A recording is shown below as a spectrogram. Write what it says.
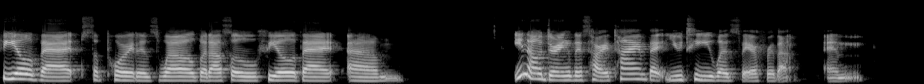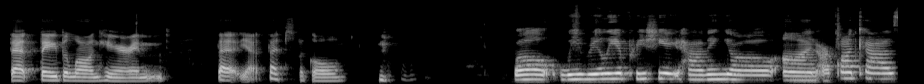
feel that support as well, but also feel that um, you know, during this hard time, that UT was there for them and that they belong here. And that, yeah, that's the goal. Well, we really appreciate having y'all on our podcast.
